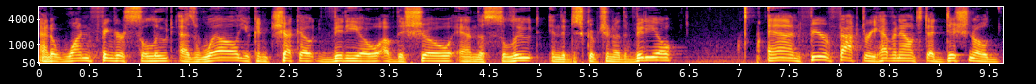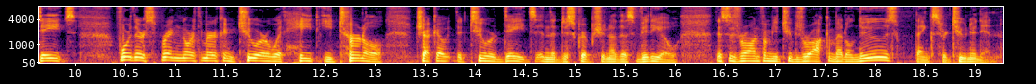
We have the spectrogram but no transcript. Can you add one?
and a one finger salute as well. You can check out video of the show and the salute in the description of the video. And Fear Factory have announced additional dates for their spring North American tour with Hate Eternal. Check out the tour dates in the description of this video. This is Ron from YouTube's Rock and Metal News. Thanks for tuning in.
